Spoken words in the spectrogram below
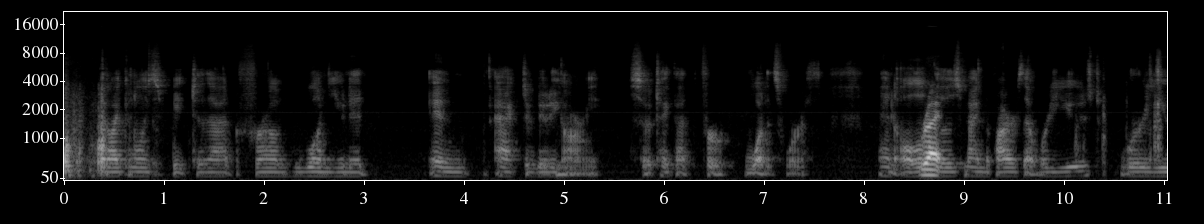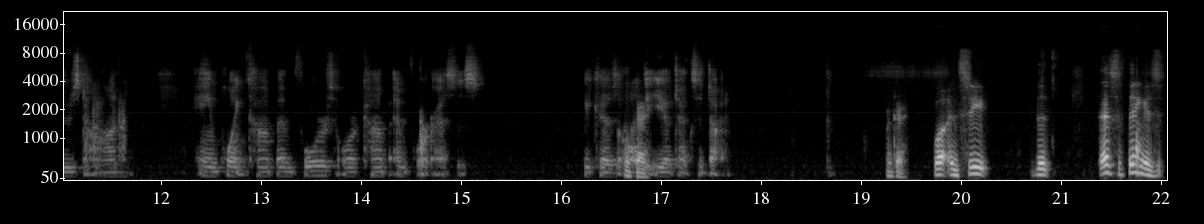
But I can only speak to that from one unit in active duty army. So take that for what it's worth. And all of Right. those magnifiers that were used were used on aimpoint comp M4s or comp M4Ss because all the EOTechs had died. Well, and see, the that's the thing is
